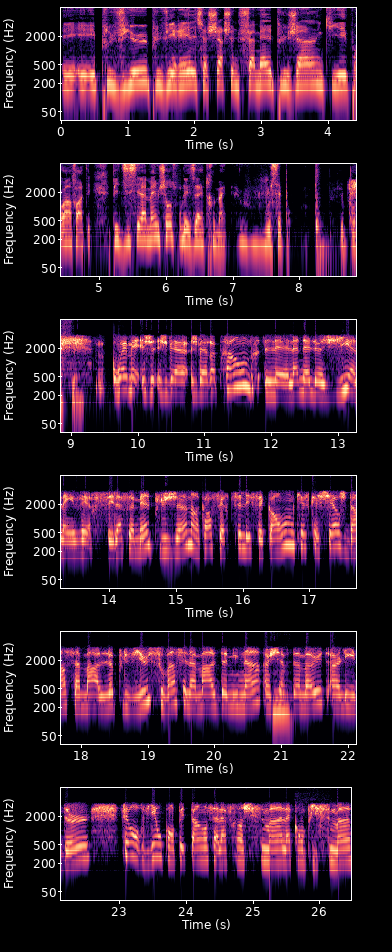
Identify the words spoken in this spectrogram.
est- est- est plus vieux, plus viril, se cherche une femelle plus jeune qui est pour enfanter. Puis il dit, c'est la même chose pour les êtres humains. Je sais pas. Je sais pas si... Ouais, mais je, je vais je vais reprendre l'analogie à l'inverse. C'est la femelle plus jeune, encore fertile et féconde. Qu'est-ce qu'elle cherche dans ce mâle-là plus vieux? Souvent, c'est le mâle dominant, un chef de meute, un leader. Tu sais, on revient aux compétences, à l'affranchissement, à l'accomplissement.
